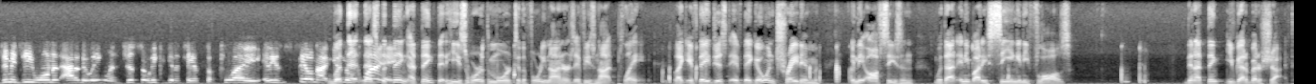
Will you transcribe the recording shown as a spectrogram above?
Jimmy G wanted out of New England just so he could get a chance to play, and he's still not getting But to that that's the thing. I think that he's worth more to the 49ers if he's not playing. Like if they just if they go and trade him in the offseason without anybody seeing any flaws, then I think you've got a better shot.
